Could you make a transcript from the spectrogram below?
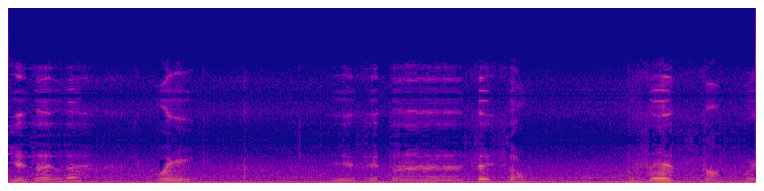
diesel Oui, et c'est un 1600. 1600. Oui.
